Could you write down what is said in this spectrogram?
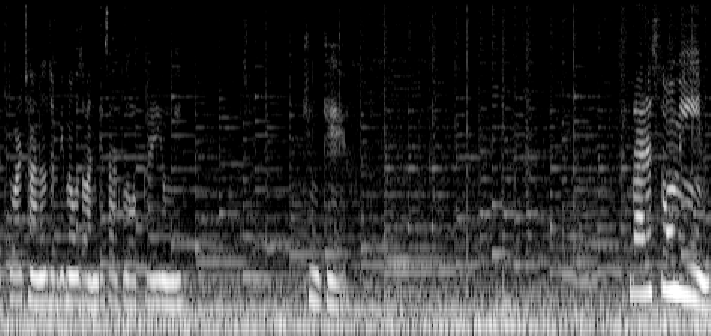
बैक टू आवर चैनल जब भी मैं उजान के साथ ब्लॉग कर रही होंगी। क्योंकि That is so mean.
